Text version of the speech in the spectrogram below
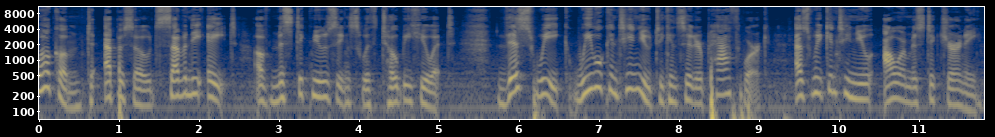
Welcome to episode 78 of Mystic Musings with Tobie Hewitt. This week, we will continue to consider pathwork as we continue our mystic journey.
